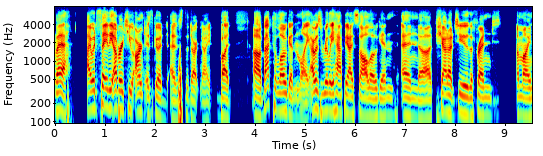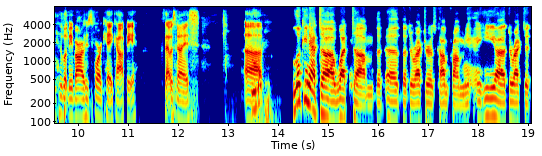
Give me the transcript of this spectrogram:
yeah, I would say the other two aren't as good as the Dark Knight. But uh, back to Logan, like I was really happy I saw Logan, and uh, shout out to the friend of mine who let me borrow his 4K copy because that was nice. Uh, Looking at uh, what um, the uh, the director has come from, he, uh, directed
